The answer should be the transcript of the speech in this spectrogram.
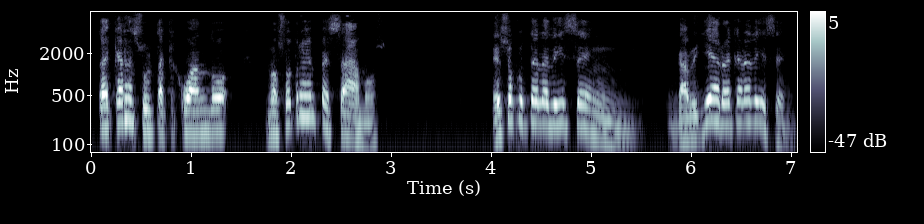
Entonces, que resulta que cuando nosotros empezamos, eso que ustedes le dicen, gavillero, es que le dicen,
